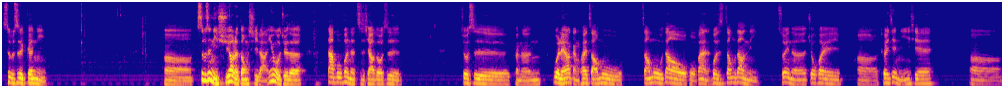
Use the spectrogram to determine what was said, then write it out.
是不是跟你。呃，是不是你需要的东西啦？因为我觉得大部分的直销都是，就是可能为了要赶快招募招募到伙伴，或者是招募到你，所以呢就会呃推荐你一些呃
